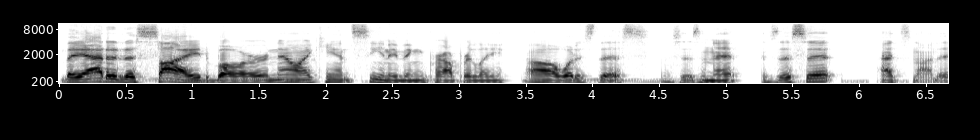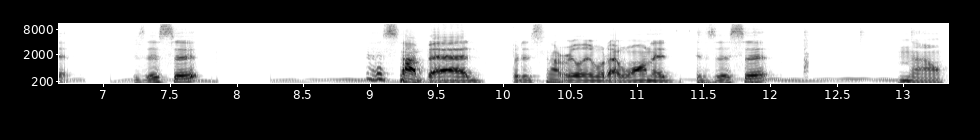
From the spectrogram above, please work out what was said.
They added a sidebar. Now I can't see anything properly. Oh, what is this? This isn't it. Is this it? That's not it. Is this it? That's not bad, but it's not really what I wanted. Is this it? No.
